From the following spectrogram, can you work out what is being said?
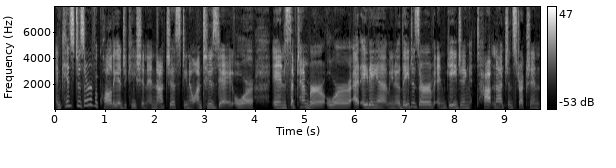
And kids deserve a quality education and not just, you know, on Tuesday or in September or at 8 a.m. You know, they deserve engaging, top notch instruction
